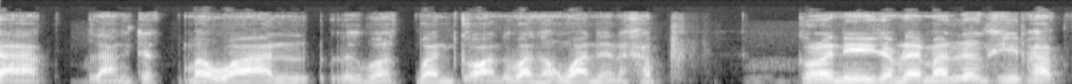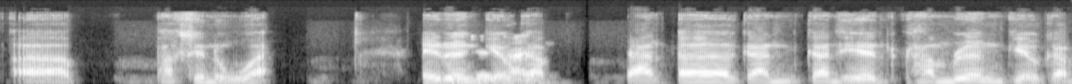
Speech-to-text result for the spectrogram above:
จากหลังจากเมื่อวานหรือว่าวันก่อนวันสองวันเนี่ยนะครับ กรณีจำได้ไหมาเรื่องที่พักเอ่อพักเสนูอะไอ้เรื่องเกี่ยวกับการเอ่อการการที่จะทำเรื่องเกี่ยวกับ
